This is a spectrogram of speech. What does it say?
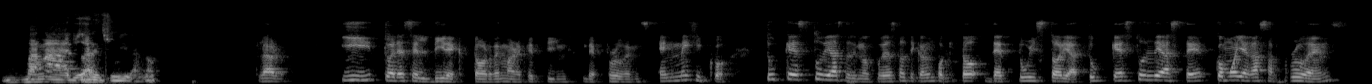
van a ayudar en su vida, ¿no? Claro. Y tú eres el director de marketing de Prudence en México. ¿Tú qué estudiaste? Si nos podías platicar un poquito de tu historia. ¿Tú qué estudiaste? ¿Cómo llegas a Prudence?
